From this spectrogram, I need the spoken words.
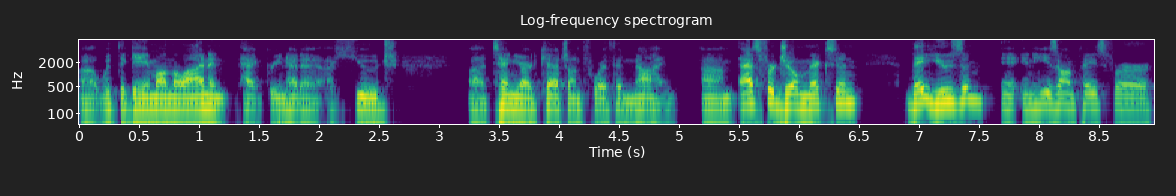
uh, with the game on the line, and had, Green had a, a huge uh, 10 yard catch on fourth and nine. Um, as for Joe Mixon, they use him, and, and he's on pace for,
